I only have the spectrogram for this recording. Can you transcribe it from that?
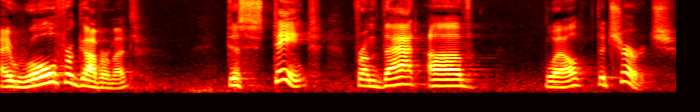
a role for government distinct from that of, well, the church.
